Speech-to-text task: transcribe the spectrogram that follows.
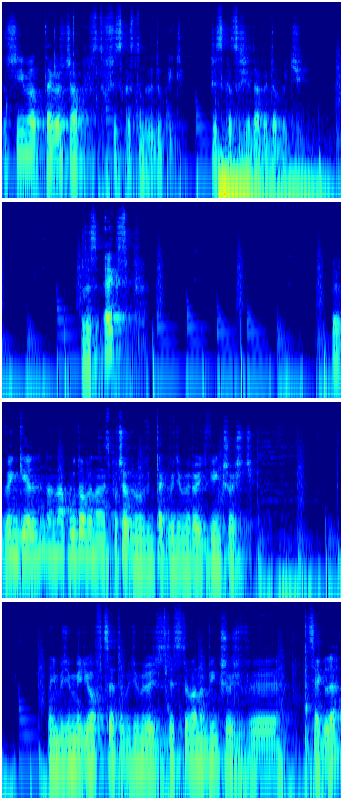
Zacznijmy od tego, że trzeba po prostu wszystko stąd wydupić. Wszystko, co się da wydobyć. To jest exp. Węgiel na, na budowę nam jest potrzebny, bo tak będziemy robić większość. Zanim będziemy mieli owce, to będziemy robić zdecydowaną większość w cegle.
